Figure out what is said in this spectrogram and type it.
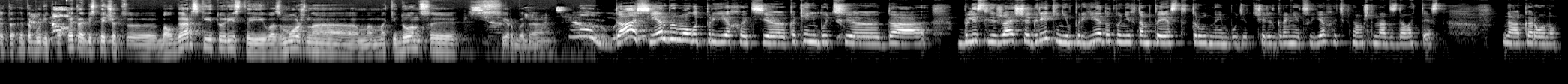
это, это будет, Но... это обеспечат э, болгарские туристы и, возможно, македонцы, сербы, да. Ну да, сербы могут приехать, э, какие-нибудь, э, да, близлежащие греки не приедут, у них там тест, трудно им будет через границу ехать, потому что надо сдавать тест на корону.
